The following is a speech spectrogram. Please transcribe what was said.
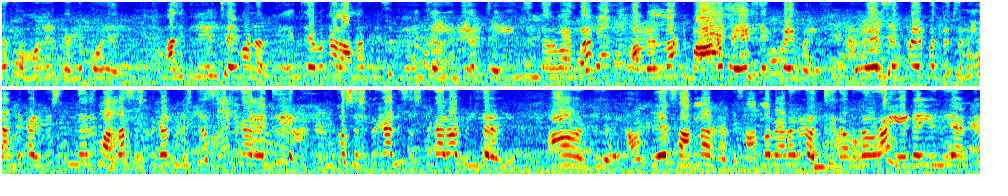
తర్వాత ఉమ్మలు కింద పోయాయి. అది క్లీన్ చేయమన్నారు. క్లీన్ చేయమంటే వాళ్ళ అమ్మ పిలిచి క్లీన్ చేయించారు. చేయించిన తర్వాత ఆ పిల్లకి బాగా పెయిన్స్ ఎక్కువైపోయాయి. పెయిన్స్ ఎక్కువైపోతే చిన్న హెడ్ కనిపిస్తుందని మళ్ళీ సిస్టర్ గారు పిలిస్తే సిస్టర్ గారు వచ్చి ఇంకో సిస్టర్ గారిని సిస్టర్ గారు పిలిచారండి. ఆవిడ పేరు సర్ల అట్టండి సర్ల మేడం గారు వచ్చి గమగమగా ఏటయ్యింది అంటే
